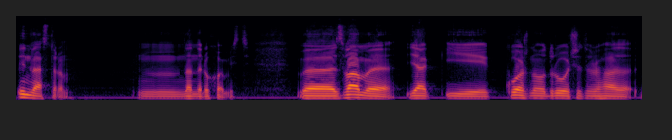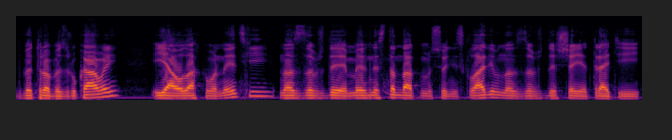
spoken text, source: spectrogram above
інвесторам на нерухомість. Е, З вами, як і кожного другого четверга, Дмитро Безрукавий і я Олег Комарницький. У нас завжди, ми в нестандартному сьогодні складі. У нас завжди ще є третій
